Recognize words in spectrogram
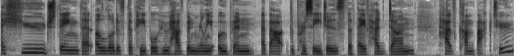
a huge thing that a lot of the people who have been really open about the procedures that they've had done have come back to.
